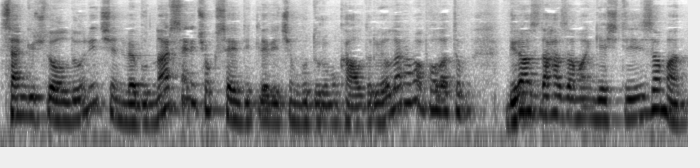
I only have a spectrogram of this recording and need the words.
Sen güçlü olduğun için ve bunlar seni çok sevdikleri için bu durumu kaldırıyorlar ama Polat'ım biraz daha zaman geçtiği zaman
